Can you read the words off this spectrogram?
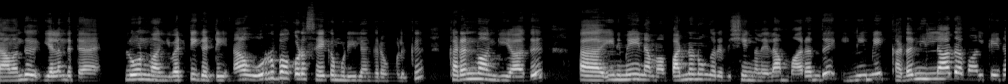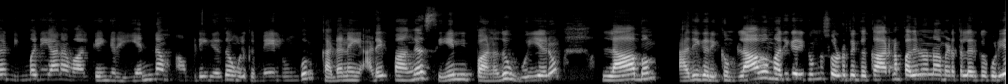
நான் வந்து இழந்துட்டேன். லோன் வாங்கி வட்டி கட்டி நான் ஒரு ரூபா கூட சேர்க்க முடியலங்கிறவங்களுக்கு கடன் வாங்கியாவது இனிமே நம்ம பண்ணணுங்கிற விஷயங்கள் எல்லாம் மறந்து இனிமே கடன் இல்லாத வாழ்க்கை தான் நிம்மதியான வாழ்க்கைங்கிற எண்ணம் அப்படிங்கிறது அவங்களுக்கு மேலோங்கும். கடனை அடைப்பாங்க. சேமிப்பானது உயரும். லாபம் அதிகரிக்கும். லாபம் அதிகரிக்கும்னு சொல்றதுக்கு காரணம் பதினொன்னாம் இடத்துல இருக்கக்கூடிய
